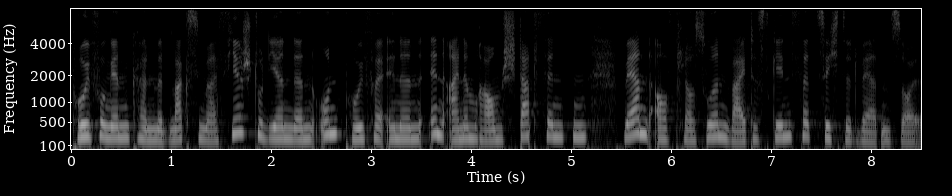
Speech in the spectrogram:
Prüfungen können mit maximal vier Studierenden und PrüferInnen in einem Raum stattfinden, während auf Klausuren weitestgehend verzichtet werden soll.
